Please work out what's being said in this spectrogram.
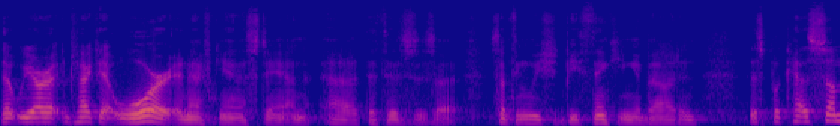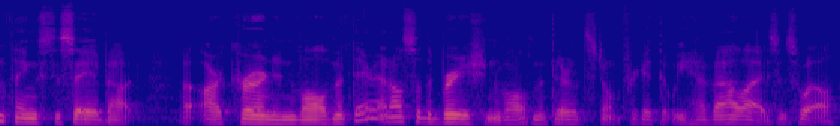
That we are, in fact, at war in Afghanistan. Uh, that this is uh, something we should be thinking about. And this book has some things to say about uh, our current involvement there and also the British involvement there. Let's don't forget that we have allies as well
